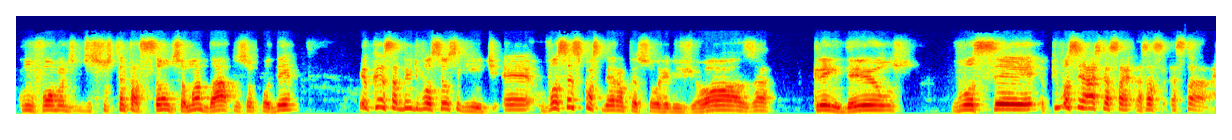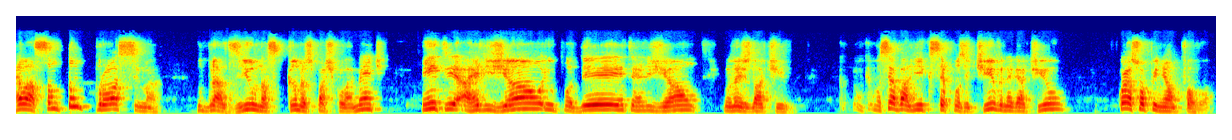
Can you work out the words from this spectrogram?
como forma de sustentação do seu mandato, do seu poder. Eu queria saber de você o seguinte: é, você se considera uma pessoa religiosa, crê em Deus? Você, o que você acha dessa, dessa essa relação tão próxima no Brasil, nas câmaras particularmente, entre a religião e o poder, entre a religião e o legislativo? Você avalia que isso é positivo, negativo? Qual é a sua opinião, por favor?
